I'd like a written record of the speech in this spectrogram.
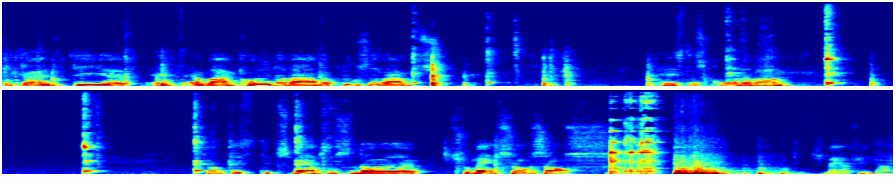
Det gør det, fordi øh, alt er varmt, gryden er varm, og bluset er varmt. Hesteskronen er varm. Så det, det smager som sådan noget øh, tomatsuppersauce. Smager fint nok.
